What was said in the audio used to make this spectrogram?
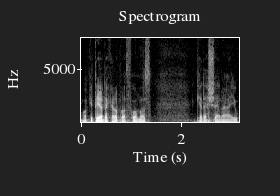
akit érdekel a platform, az keressen rájuk.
